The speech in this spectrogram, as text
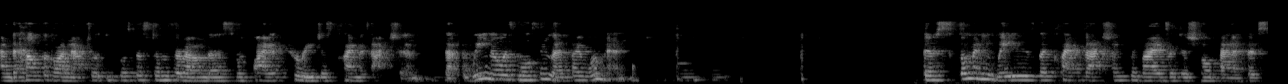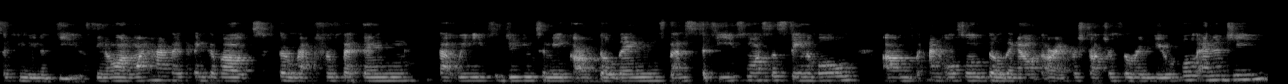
And the health of our natural ecosystems around us requires courageous climate action that we know is mostly led by women. There's so many ways that climate action provides additional benefits to communities. You know, on one hand, I think about the retrofitting that we need to do to make our buildings and cities more sustainable, um, and also building out our infrastructure for renewable energy.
